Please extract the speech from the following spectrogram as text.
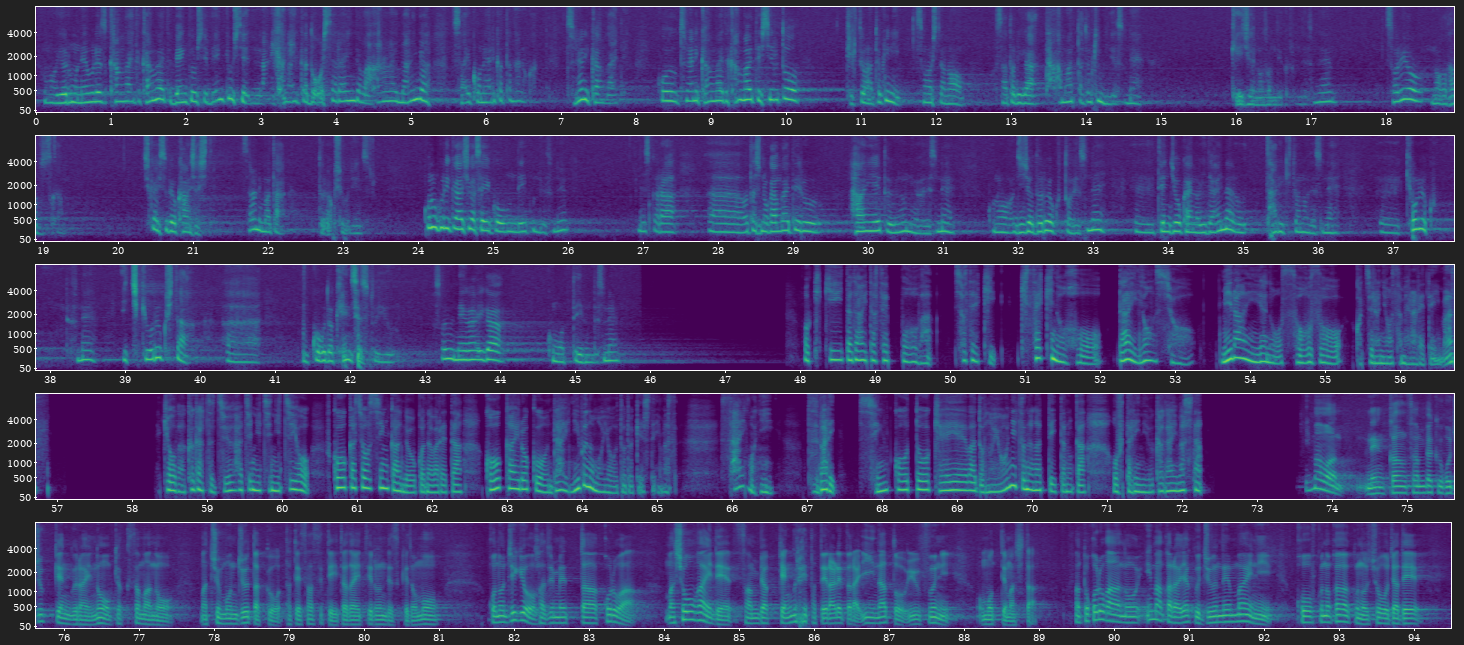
もう夜も眠れず考えて考えて勉強して勉強して何かないかどうしたらいいんだ分からない何が最高のやり方なのか。常に考えてこう常に考えて考えてしてると適当な時にその人の悟りが高まった時にですね啓示が望んでくるんですね。それを逃さずつかむ。しかしそれを感謝してさらにまた努力精進する。この繰り返しが成功を生んでいくんですね。ですからあ私の考えている繁栄というのにはですねこの自助努力とですね、天上界の偉大なる他力とのですね、協力ですね。一致協力したあ仏国土建設というそういう願いがこもっているんですね。お聞きいただいた説法は書籍奇跡の法第4章未来への創造こちらに収められています。今日は9月18日日曜福岡昇進館で行われた公開録音第2部の模様をお届けしています。最後にズバリ信仰と経営はどのようにつながっていったのかお二人に伺いました今は年間350件ぐらいのお客様のまあ、注文住宅を建てさせていただいてるんですけどもこの事業を始めた頃は、まあ、生涯で300件ぐらい建てられたらいいなというふうに思ってました。ところがあの今から約10年前に幸福の科学の長者で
